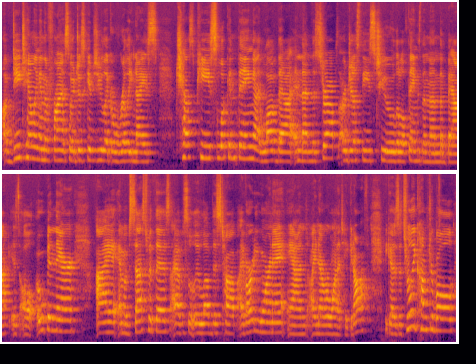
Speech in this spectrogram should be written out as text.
of detailing in the front so it just gives you like a really nice chest piece looking thing. I love that. And then the straps are just these two little things and then the back is all open there I am obsessed with this. I absolutely love this top. I've already worn it and I never want to take it off because it's really comfortable.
